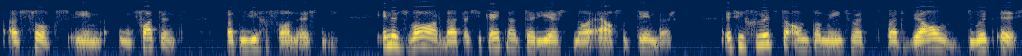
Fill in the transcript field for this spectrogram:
as sulks en omvattend wat in die geval is nie. En dit is waar dat as jy kyk na terreurs na 11 September, is die grootste aantal mense wat wat wel dood is,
